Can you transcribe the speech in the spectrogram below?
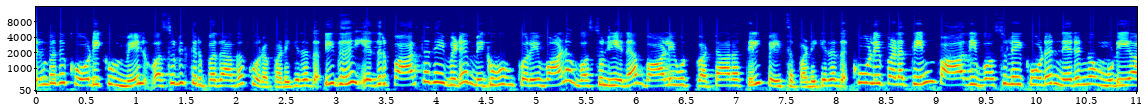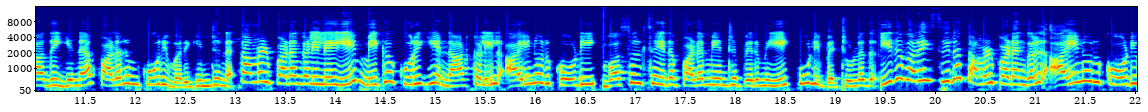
எண்பது கோடிக்கும் மேல் வசூலித்திருப்பதாக கூறப்படுகிறது. இது எதிர்பார்த்ததை விட மிகவும் குறைவான வசூல் என பாலிவுட் வட்டாரத்தில் பேசப்படுகிறது. கூலி படத்தின் பாதி வசூலை கூட நெருங்க முடியாது என பலரும் கூறி வருகின்றனர். தமிழ் படங்களிலேயே மிக குறுகிய நாட்களில் ஐநூறு கோடி வசூல் செய்த படம் என்ற பெருமையை கூலி பெற்றுள்ளது. இதுவரை சில தமிழ் படங்கள் ஐநூறு கோடி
